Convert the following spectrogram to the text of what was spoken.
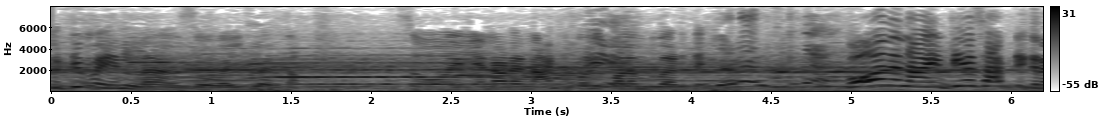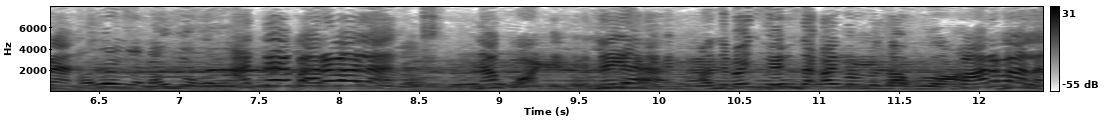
குட்டி பையன்ல ஸோ வயிற்றில் இருக்கான். ஸோ என்னோட நாட்டுக்கோழி குழம்பு வருது. போதும் நான் இப்படியே சாப்பிட்டுக்கிறேன். அத்தை பரவாயில்ல. நான் போட்டு அந்த பையன் வெறும் தக்காளி குழம்பு சாப்பிடுவான். பரவாயில்ல.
